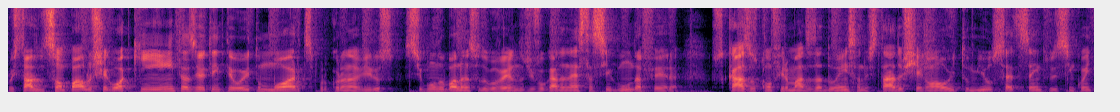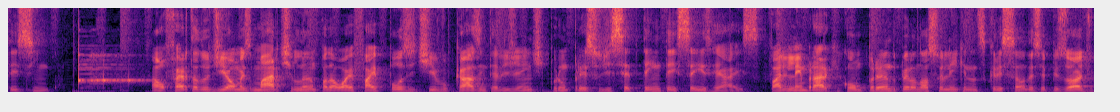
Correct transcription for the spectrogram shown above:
O estado de São Paulo chegou a 588 mortes por coronavírus, segundo o balanço do governo divulgado nesta segunda-feira. Os casos confirmados da doença no estado chegam a 8.755. A oferta do dia é uma Smart Lâmpada Wi-Fi positivo casa inteligente por um preço de 76 reais. Vale lembrar que comprando pelo nosso link na descrição desse episódio,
